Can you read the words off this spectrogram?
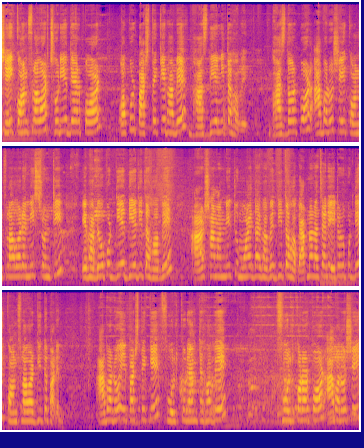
সেই কর্নফ্লাওয়ার ছড়িয়ে দেওয়ার পর অপর পাশ থেকে এভাবে ভাঁজ দিয়ে নিতে হবে। ভাঁজ দেওয়ার পর আবারও সেই কর্নফ্লাওয়ারের মিশ্রণটি এভাবে ওপর দিয়ে দিয়ে দিতে হবে আর সামান্য একটু ময়দা এভাবে দিতে হবে। আপনারা চাইলে এটার উপর দিয়ে কর্নফ্লাওয়ার দিতে পারেন। আবারও এই পাশ থেকে ফোল্ড করে আনতে হবে। ফোল্ড করার পর আবারও সেই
